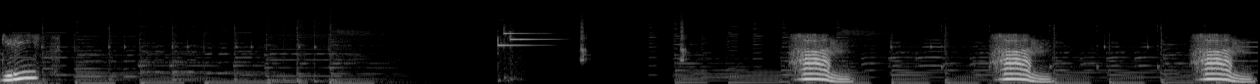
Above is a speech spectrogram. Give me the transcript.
gris, Hahn, Hahn, Hahn,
